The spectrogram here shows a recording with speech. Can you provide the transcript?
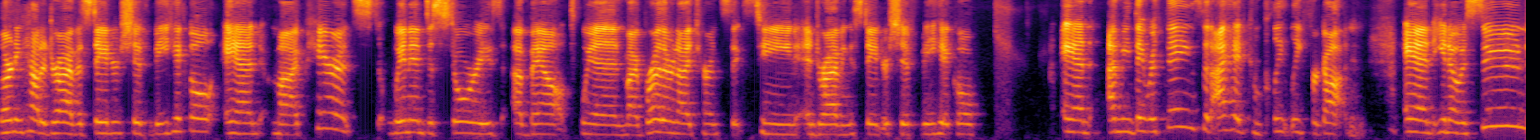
learning how to drive a standard shift vehicle. And my parents went into stories about when my brother and I turned 16 and driving a standard shift vehicle and i mean they were things that i had completely forgotten and you know as soon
